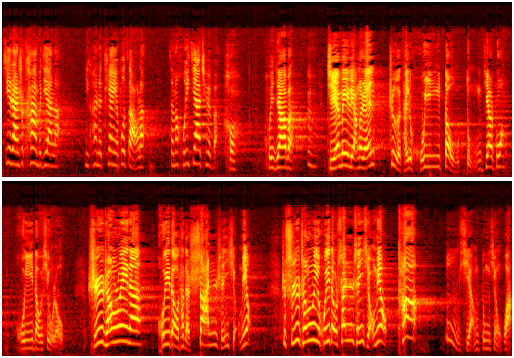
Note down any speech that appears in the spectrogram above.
既然是看不见了，你看这天也不早了，咱们回家去吧。好，回家吧。嗯，姐妹两个人这才回到董家庄，回到绣楼。石成瑞呢，回到他的山神小庙。这石成瑞回到山神小庙，他不想东杏花，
